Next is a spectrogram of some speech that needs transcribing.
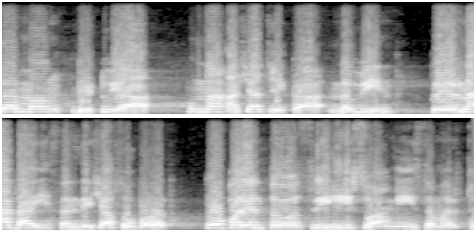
तर मग भेटूया पुन्हा अशाच एका नवीन प्रेरणादायी संदेशासोबत. तोपर्यंत श्री स्वामी समर्थ.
